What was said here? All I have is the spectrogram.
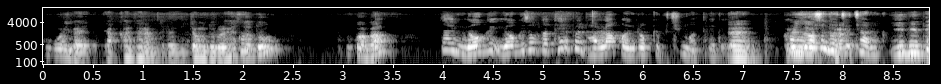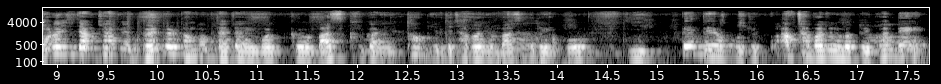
코골이가 약한 사람들은 이 정도를 해서도 효과가 선생님 여기 여기서부터 테이프를 발라고 이렇게 붙이면 어떻게 돼요? 예. 그럼 그래서 훨씬 더 별- 좋지 않을까? 입이 벌어지지 않게 하면 별별 방법이 다 있잖아요. 뭐 그 마스크가 이 턱 이렇게 잡아주는 마스크도 있고 이 밴드 해갖고 이렇게 꽉 잡아주는 것도 있고 한데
